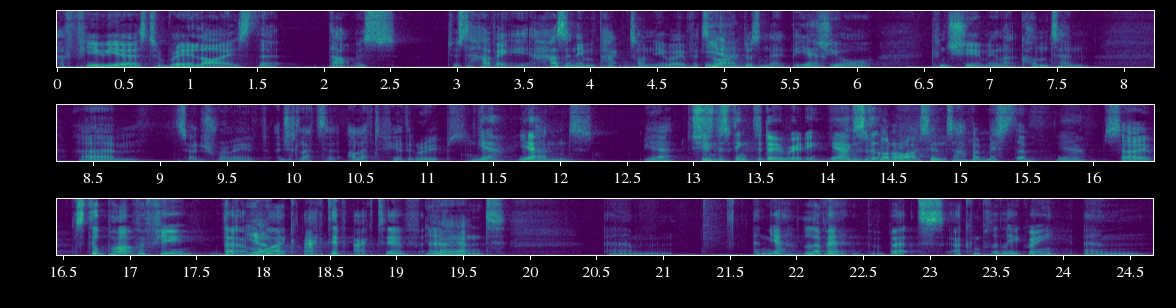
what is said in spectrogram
a few years to realize that that was just having it has an impact on you over time Yeah. doesn't it because Yeah. you're consuming that content um so I just removed I just left it I left a few of the groups Yeah, yeah. and yeah She's the thing to do, really. Yeah, things still, have gone all right since I haven't missed them yeah. so Still part of a few that I'm Yeah. like active, active, and um, and yeah, love it. But I completely agree. Um,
